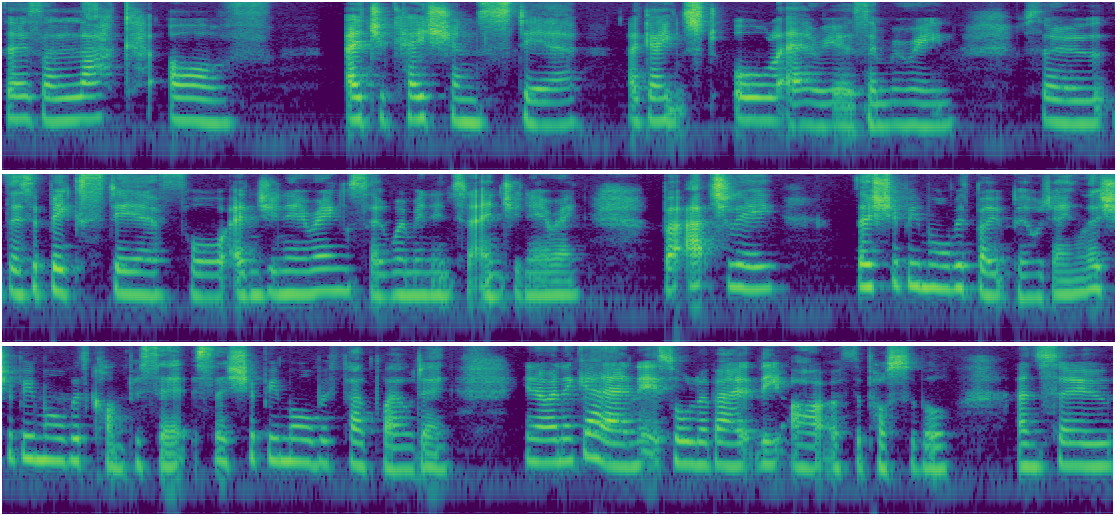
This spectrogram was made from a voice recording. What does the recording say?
there's a lack of education steer against all areas in marine. So there's a big steer for engineering, so women into engineering. But actually, there should be more with boat building. There should be more with composites. There should be more with fab welding. You know, and again, it's all about the art of the possible. And so,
